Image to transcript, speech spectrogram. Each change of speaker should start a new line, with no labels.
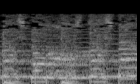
después, con.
